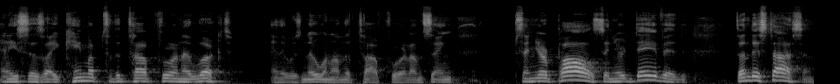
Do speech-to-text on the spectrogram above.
and he says I came up to the top floor and I looked, and there was no one on the top floor, and I'm saying, Senor Paul, Senor David, donde estás? And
